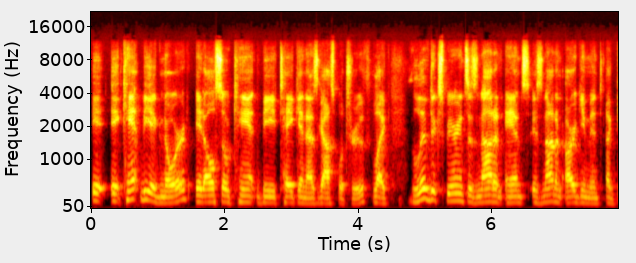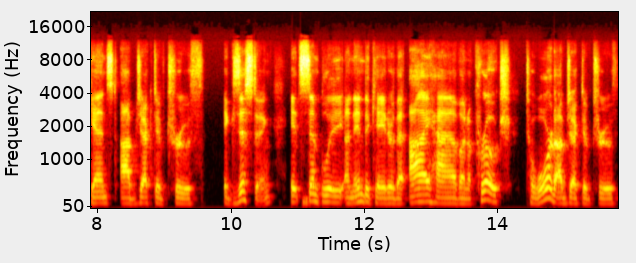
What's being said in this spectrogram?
it, it can't be ignored. It also can't be taken as gospel truth. Like lived experience is not an ans- is not an argument against objective truth existing. It's simply an indicator that I have an approach toward objective truth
